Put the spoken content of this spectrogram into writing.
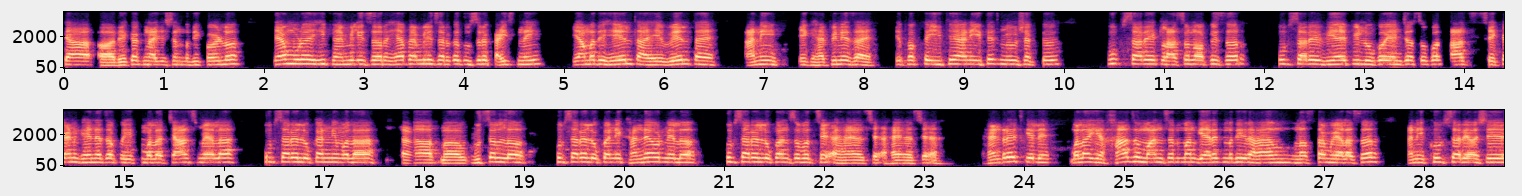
त्या रेकग्नायझेशनमध्ये कळलं. त्यामुळे ही फॅमिली सर ह्या फॅमिली सारखं दुसरं काहीच नाही. यामध्ये हेल्थ आहे वेल्थ आहे. आणि एक हॅपीनेस आहे. ते फक्त इथे आणि इथेच मिळू शकतं. खूप सारे क्लास वन ऑफिसर खूप सारे व्ही आय पी लोक यांच्यासोबत आज सेकंड घेण्याचा एक मला चान्स मिळाला. खूप साऱ्या लोकांनी मला उचललं. खूप साऱ्या लोकांनी खांद्यावर नेलं. खूप साऱ्या लोकांसोबत हँडराईज केले. मला हा जो मान सन्मान गॅरेजमध्ये राहून नसता मिळाला सर आणि खूप सारे असे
